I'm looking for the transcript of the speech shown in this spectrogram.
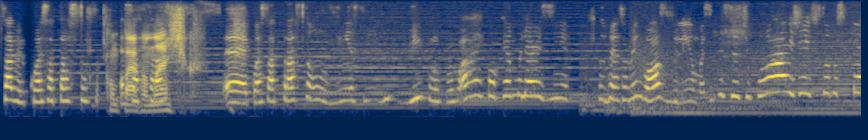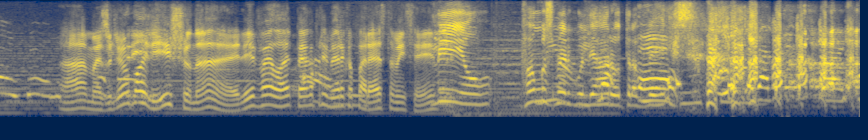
Sabe, com essa atração. Com essa atra- romântico. É, com essa atraçãozinha assim, ridícula. Por... Ai, qualquer mulherzinha. Tudo bem, eu também gosto do Leon, mas eu preciso, tipo, ai, gente, todos os pés dele. Ah, mas o Leon é boy lixo, né? Ele vai lá e pega a primeira que aparece também sempre. Leon, vamos Leon. mergulhar outra É, vez. eu ia chegar nessa parte.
